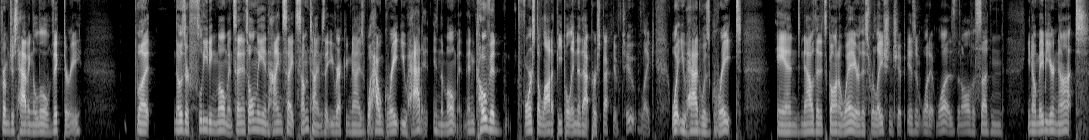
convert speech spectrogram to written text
from just having a little victory. But those are fleeting moments. And it's only in hindsight sometimes that you recognize how great you had it in the moment. And covid forced a lot of people into that perspective too. Like what you had was great. And now that it's gone away or this relationship isn't what it was then all of a sudden you know maybe you're not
